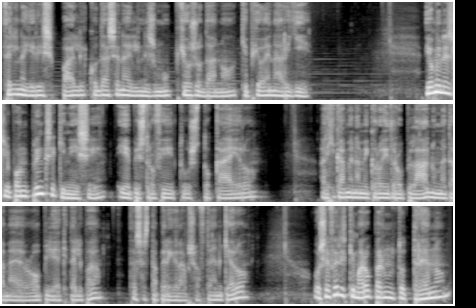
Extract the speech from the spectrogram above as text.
Θέλει να γυρίσει πάλι κοντά σε ένα ελληνισμό πιο ζωντανό και πιο εναργή. Δύο μήνες λοιπόν πριν ξεκινήσει η επιστροφή του στο Κάιρο αρχικά με ένα μικρό υδροπλάνο, μετά με αερόπλια κτλ. Θα σας τα περιγράψω αυτά εν καιρό. Ο Σεφέρης και η Μαρό παίρνουν το τρένο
